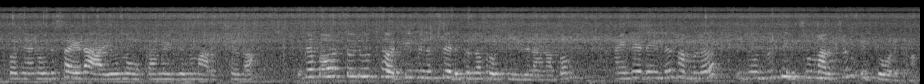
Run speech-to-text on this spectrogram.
ഇപ്പോൾ ഞാൻ ഒരു സൈഡ് ആയോ നോക്കാൻ വേണ്ടി ഒന്ന് മറിച്ചതാണ് ഇത് അബൌട്ട് ഒരു തേർട്ടി മിനിറ്റ്സ് എടുക്കുന്ന പ്രൊസീജിയറാണ് അപ്പം അതിന്റെ ഇടയിൽ നമ്മൾ ഇതൊന്ന് തിരിച്ചും മറിച്ചും ഇട്ട് കൊടുക്കണം.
